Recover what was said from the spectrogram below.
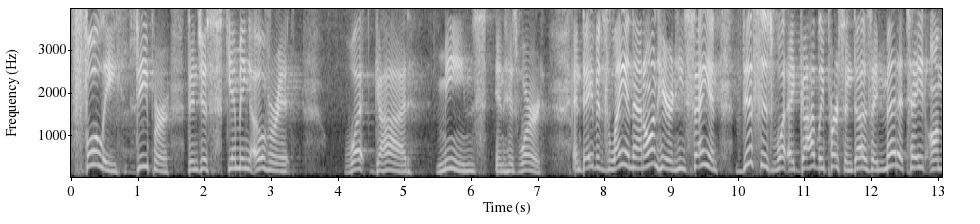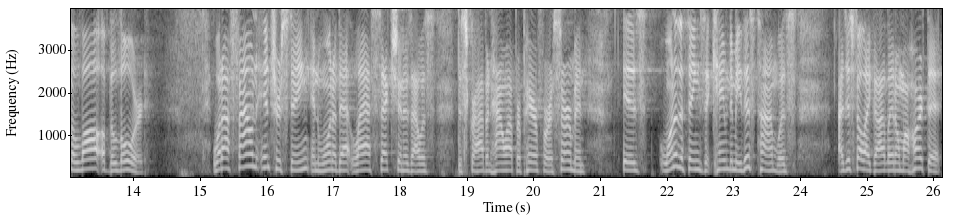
fully, deeper than just skimming over it what God means in his word. And David's laying that on here and he's saying, This is what a godly person does. They meditate on the law of the Lord. What I found interesting in one of that last section as I was describing how I prepare for a sermon is one of the things that came to me this time was I just felt like God laid on my heart that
